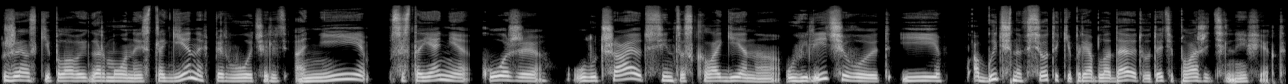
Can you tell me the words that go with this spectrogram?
женские половые гормоны, эстрогены в первую очередь, они состояние кожи улучшают, синтез коллагена увеличивают, и обычно все-таки преобладают вот эти положительные эффекты.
